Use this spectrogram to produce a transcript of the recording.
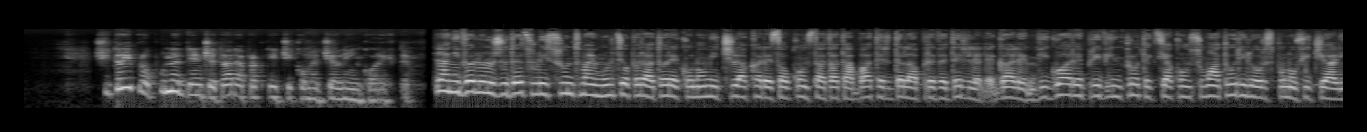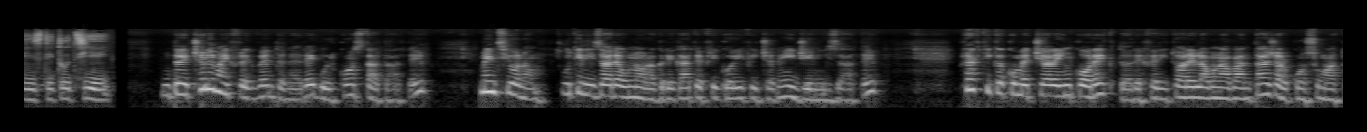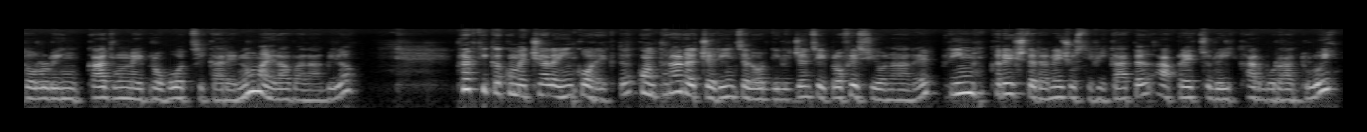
și trei propuneri de încetare a practicii comerciale incorrecte. La nivelul județului sunt mai mulți operatori economici la care s-au constatat abateri de la prevederile legale în vigoare privind protecția consumatorilor, spun oficialii instituției. Între cele mai frecvente nereguli constatate, menționăm utilizarea unor agregate frigorifice neigienizate, Practică comercială incorrectă referitoare la un avantaj al consumatorului în cadrul unei promoții care nu mai era valabilă, practică comercială incorrectă, contrară cerințelor diligenței profesionale prin creșterea nejustificată a prețului carburantului,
